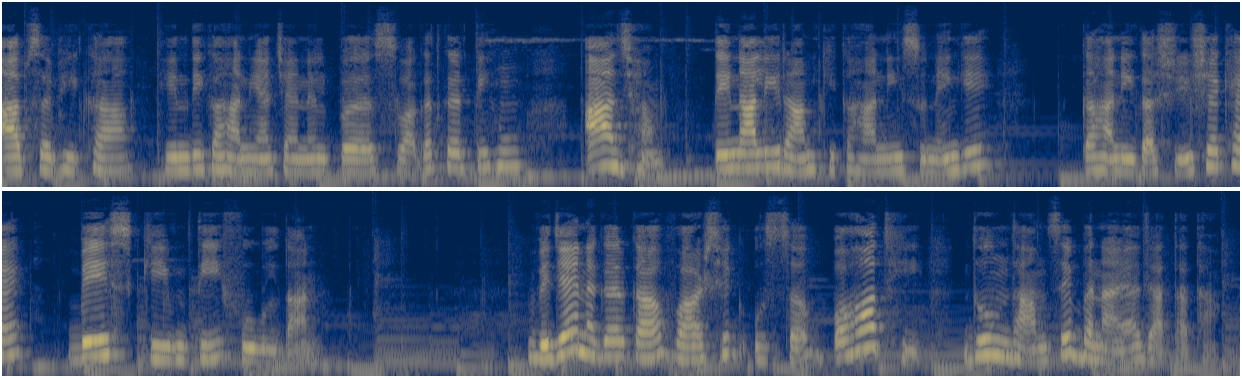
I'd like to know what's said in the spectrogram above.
आप सभी का हिंदी कहानियाँ चैनल पर स्वागत करती हूँ। आज हम तेनालीराम की कहानी सुनेंगे। कहानी का शीर्षक है बेसकीमती फूलदान। विजयनगर का वार्षिक उत्सव बहुत ही धूमधाम से बनाया जाता था।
